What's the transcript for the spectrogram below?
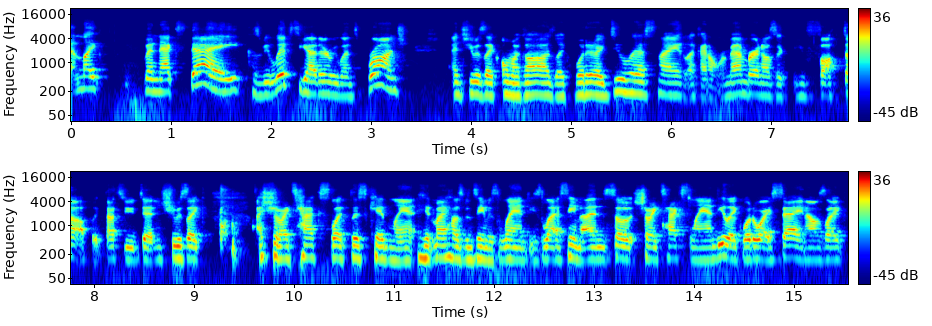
and like the next day, because we lived together, we went to brunch. And she was like, "Oh my god, like what did I do last night? Like I don't remember." And I was like, "You fucked up. Like that's what you did." And she was like, "I should I text like this kid Land? My husband's name is Lande's last name, and so should I text Lande? Like what do I say?" And I was like,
